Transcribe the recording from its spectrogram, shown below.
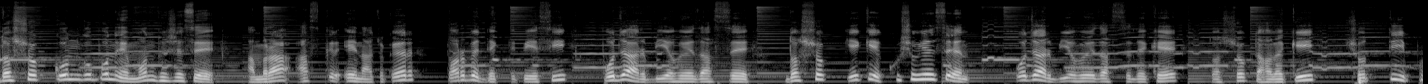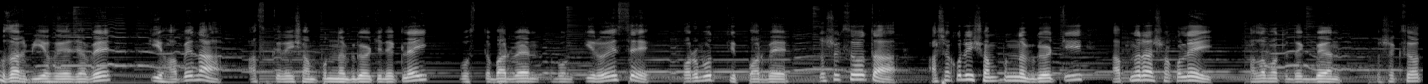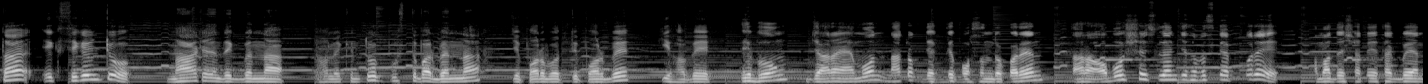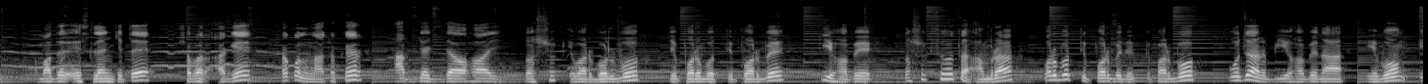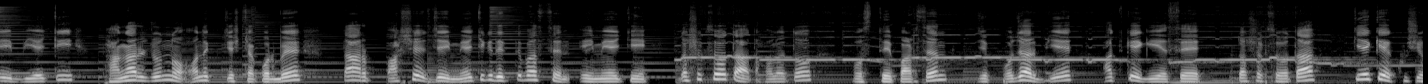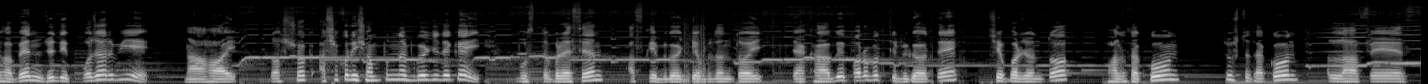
দর্শক, কোন গোপনে মন ভেসেছে? আমরা আজকের এই নাটকের পর্বে দেখতে পেয়েছি পূজার বিয়ে হয়ে যাচ্ছে। দর্শক, কে কে খুশি হয়েছেন পূজার বিয়ে হয়ে যাচ্ছে দেখে? দর্শক, তাহলে কি সত্যি পূজার বিয়ে হয়ে যাবে? কি হবে না? আজকের এই সম্পূর্ণ ভিডিওটি দেখলেই বুঝতে পারবেন এবং কি রয়েছে পরবর্তী পর্বে। দর্শক, শ্রোতা, আশা করি সম্পূর্ণ ভিডিওটি আপনারা সকলেই ভালো মতো দেখবেন। দর্শক শ্রোতা এক সেকেন্ডও না টেনে দেখবেন না। তাহলে কিন্তু বুঝতে পারবেন না যে পরবর্তী পর্বে কি হবে। এবং যারা এমন নাটক দেখতে পছন্দ করেন, তারা অবশ্যই চ্যানেলটি সাবস্ক্রাইব করে আমাদের সাথে থাকবেন। আমাদের এই চ্যানেলটিতে সবার আগে সকল নাটকের আপডেট দেওয়া হয়। দর্শক, এবার বলব যে পরবর্তী পর্বে কি হবে। দর্শক, শ্রোতা, আমরা পরবর্তী পর্বে দেখতে পারব পূজার বিয়ে হবে না। এবং এই বিয়েটি ভাঙার জন্য অনেক চেষ্টা করবে। তার পাশে যে মেয়েটিকে দেখতে পাচ্ছেন, এই মেয়েটি দর্শক শ্রোতা, তাহলে তো বুঝতে পারছেন যে প্রজার বিয়ে আজকে গিয়েছে। দর্শক শ্রোতা, কে কে খুশি হবেন যদি প্রজার বিয়ে না হয়? দর্শক, আশা করি সম্পূর্ণ ভিডিওটি দেখেই বুঝতে পেরেছেন। আজকে ভিডিওটি পর্যন্তই। দেখা হবে পরবর্তী ভিডিওতে। সে পর্যন্ত ভালো থাকুন, সুস্থ থাকুন। আল্লাহ হাফেজ।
